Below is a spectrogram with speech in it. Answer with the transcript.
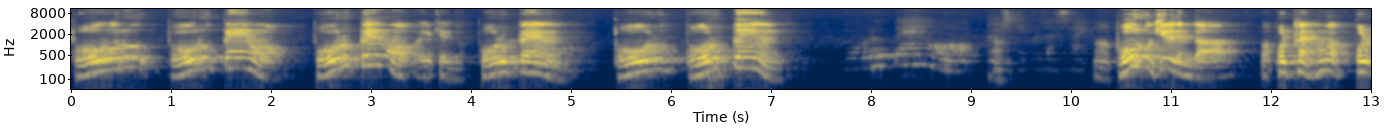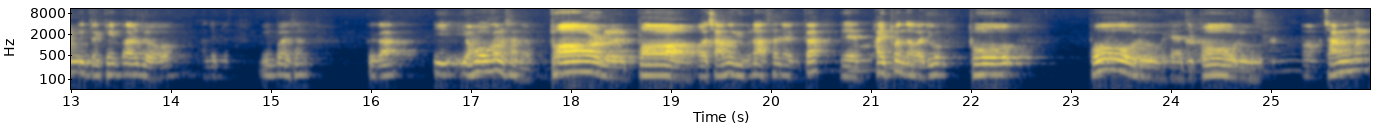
보루, 보루뺑어, 보루뺑어 이렇게 보루뺑, 보루, 보루뺑. 어, 보루 길어야 됩니다. 어, 볼펜, 한국 볼 일단 굉장히 빠르죠. 안 됩니다. 일본에서는 그러니까 이 영어 어감을 사는 거예요. 벌을 벌, 어, 장음이구나 살려니까 예, 하이펀 넣어가지고 보 보루 해야지 보루. 어, 장음을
